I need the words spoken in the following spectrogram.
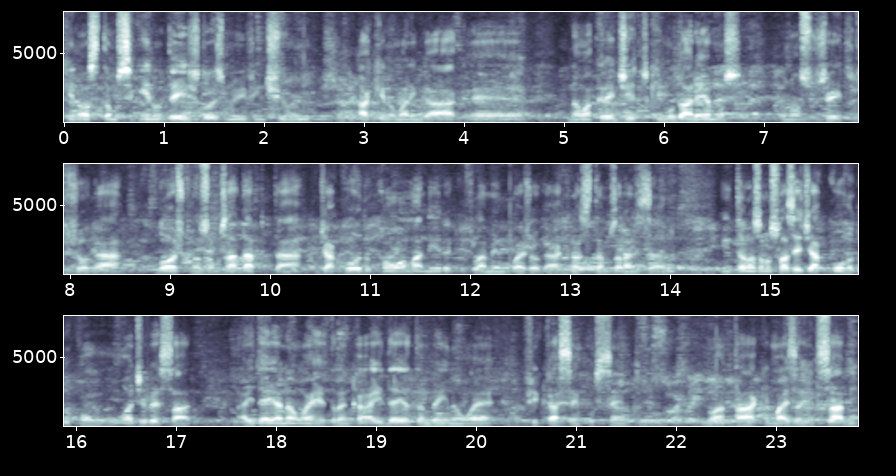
que nós estamos seguindo desde 2021 aqui no Maringá. É, não acredito que mudaremos o nosso jeito de jogar. Lógico, nós vamos adaptar de acordo com a maneira que o Flamengo vai jogar, que nós estamos analisando. Então nós vamos fazer de acordo com o adversário. A ideia não é retrancar, a ideia também não é ficar 100% no ataque, mas a gente sabe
